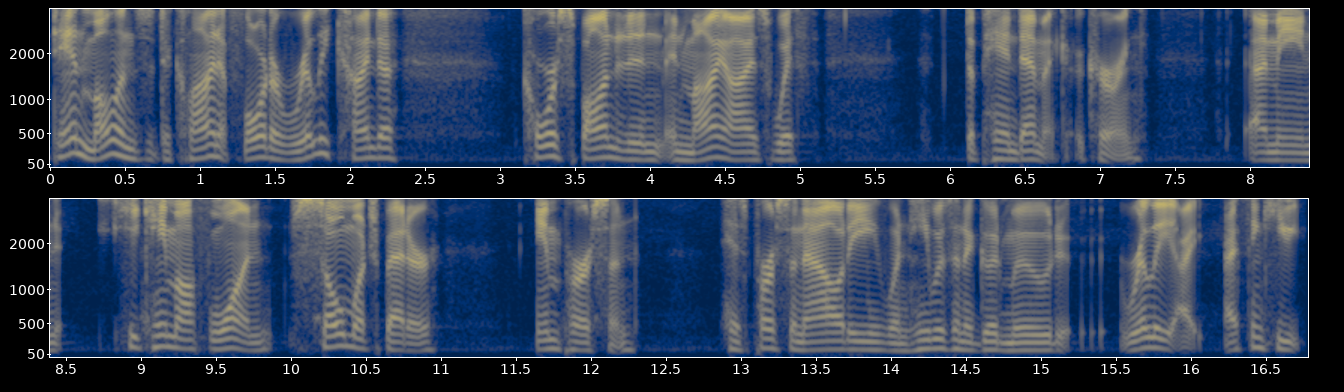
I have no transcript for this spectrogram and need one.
Dan Mullen's decline at Florida really kind of corresponded, in, in my eyes, with the pandemic occurring. I mean, he came off one so much better in person. His personality, when he was in a good mood, really, I, I think he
